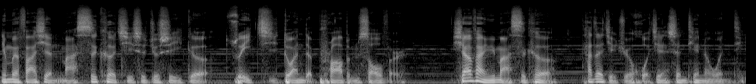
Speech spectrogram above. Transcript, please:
你有没有发现，马斯克其实就是一个最极端的 problem solver？相反于马斯克，他在解决火箭升天的问题。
